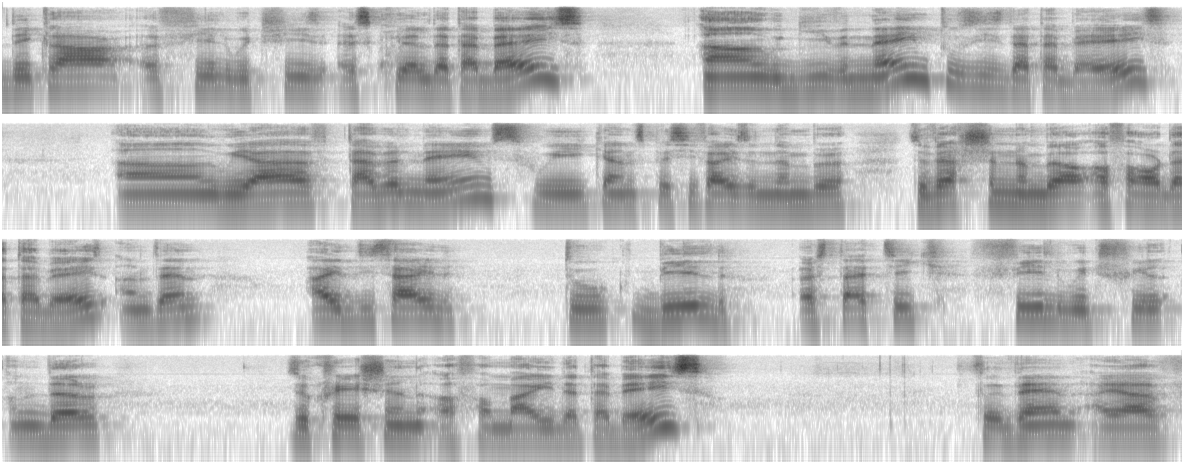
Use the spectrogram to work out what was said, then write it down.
declare a field which is SQL database and we give a name to this database and we have table names. We can specify the number, the version number of our database, and then I decide to build a static field which will handle the creation of my database. So then I have,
